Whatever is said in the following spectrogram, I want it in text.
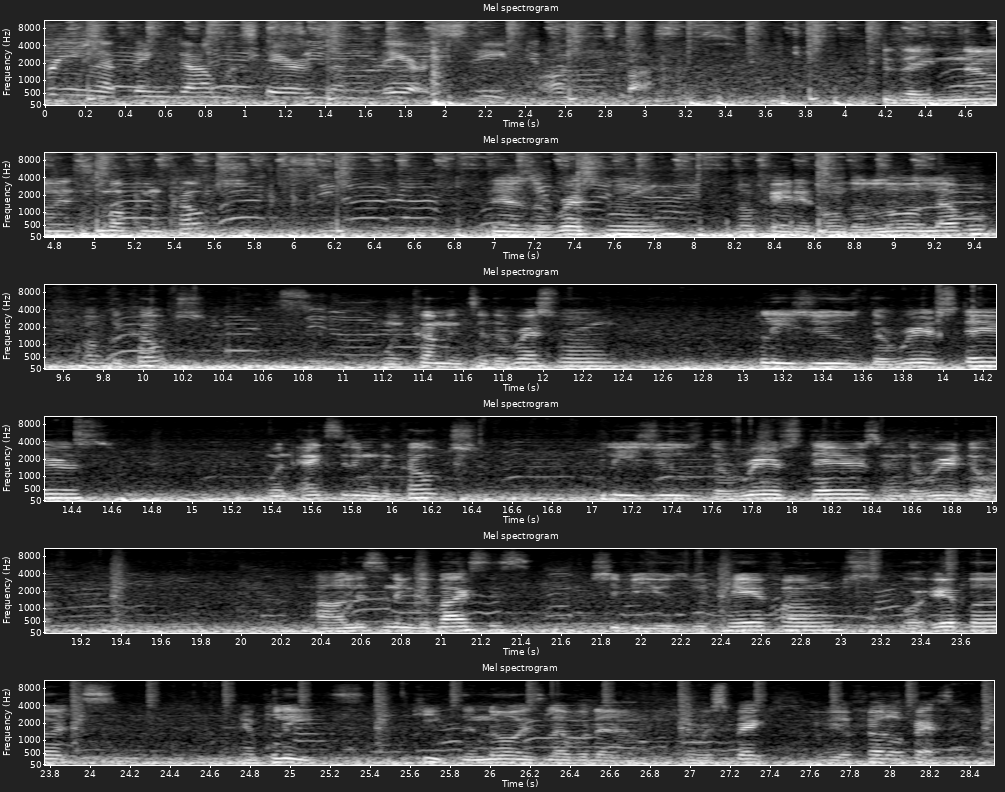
bringing that thing down the stairs, and they are steep on these buses. is a non-smoking coach. There's a restroom located on the lower level of the coach. When coming to the restroom, please use the rear stairs. When exiting the coach, please use the rear stairs and the rear door. All listening devices should be used with headphones or earbuds. And please keep the noise level down in respect of your fellow passenger.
